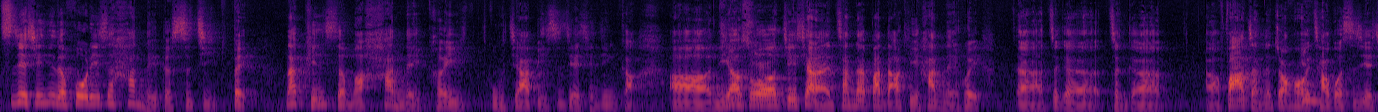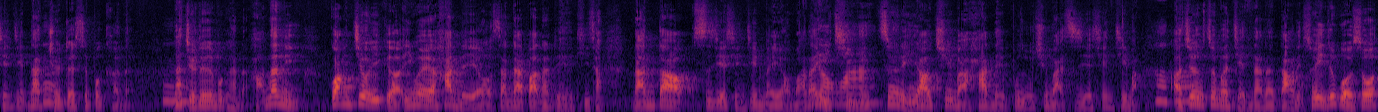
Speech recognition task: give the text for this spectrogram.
世界先进的获利是汉磊的十几倍，那凭什么汉磊可以股价比世界先进高？啊、呃，你要说接下来三代半导体汉磊会呃这个整个呃发展的状况会超过世界先进，嗯、那绝对是不可能，嗯、那绝对是不可能。好，那你。光就一个，因为汉磊有三代半导体的题材，难道世界先进没有吗？那与其你这里要去买汉磊，不如去买世界先进嘛。啊，就是这么简单的道理。所以如果说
